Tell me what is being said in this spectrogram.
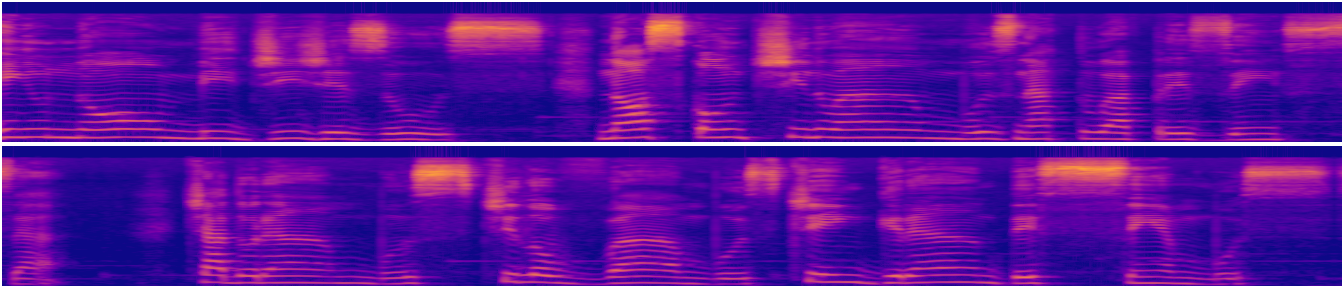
em o nome de Jesus, nós continuamos na tua presença. Te adoramos, te louvamos, te engrandecemos.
